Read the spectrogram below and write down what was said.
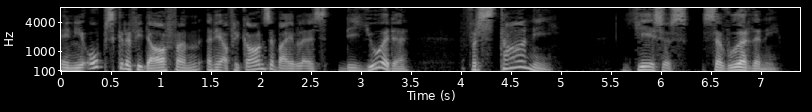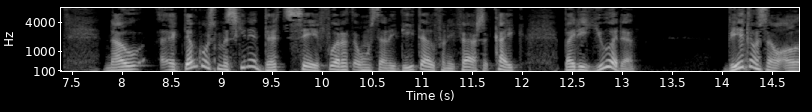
en die opskrifie daarvan in die Afrikaanse Bybel is die Jode verstaan nie Jesus se woorde nie. Nou ek dink ons miskien net dit sê voordat ons na die detail van die verse kyk by die Jode weet ons nou al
